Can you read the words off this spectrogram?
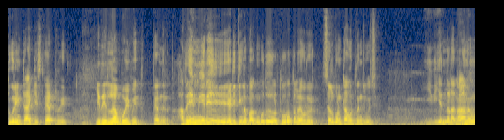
டூரிங் டாக்கீஸ் தேட்டரு இது எல்லாம் போய் போய் தேர்ந்தெடுத்தேன். அதே மீறி எடிட்டிங்கில் பார்க்கும்போது ஒரு தூரத்தில் ஒரு செல்போன் டவர் தெரிஞ்சு போச்சு. இது என்னடா நானும்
